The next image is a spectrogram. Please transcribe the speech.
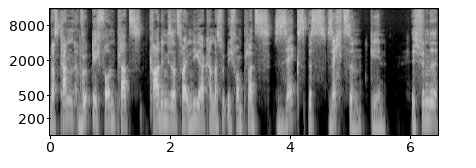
das kann wirklich von Platz, gerade in dieser zweiten Liga, kann das wirklich von Platz 6 bis 16 gehen. Ich finde,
